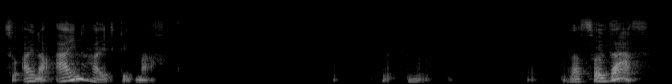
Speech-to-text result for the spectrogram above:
zu einer Einheit gemacht. Was soll das?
